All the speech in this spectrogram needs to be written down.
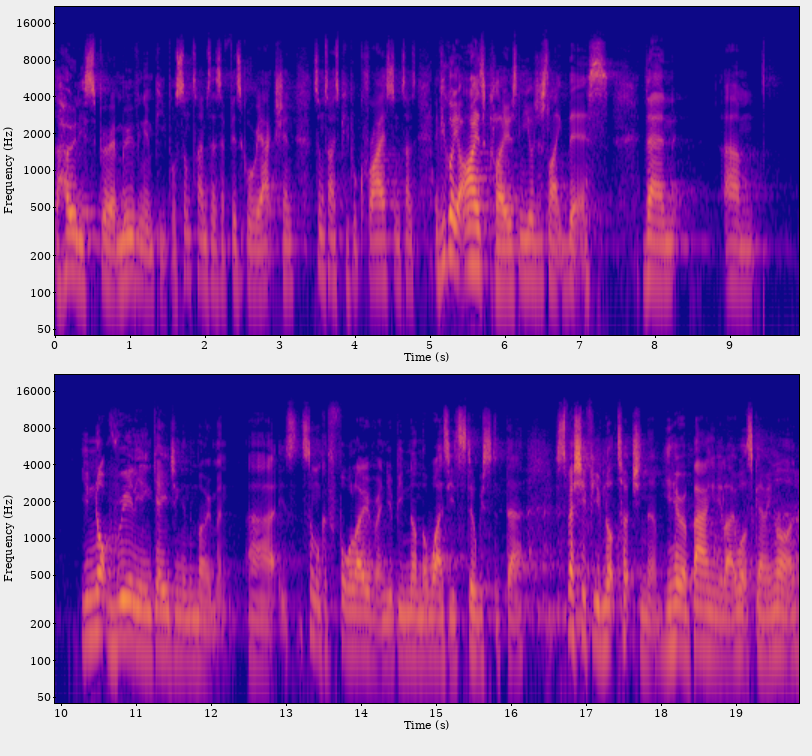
the Holy Spirit moving in people. Sometimes there's a physical reaction. Sometimes people cry. Sometimes, if you've got your eyes closed and you're just like this, then um, you're not really engaging in the moment. Uh, someone could fall over and you'd be none the wiser. You'd still be stood there, especially if you're not touching them. You hear a bang and you're like, what's going on?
